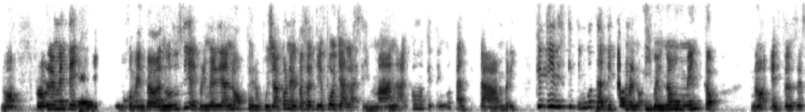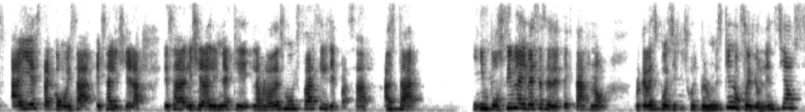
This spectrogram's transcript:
¿no? Probablemente, eh, como comentabas, no sé si el primer día no, pero pues ya con el paso del tiempo, ya la semana, ay, como que tengo tantita hambre. ¿Qué tienes que tengo tantita hambre? ¿No? Y va en aumento, ¿no? Entonces, ahí está como esa, esa ligera, esa ligera línea que la verdad es muy fácil de pasar, hasta imposible hay veces de detectar, ¿no? Porque a veces puedo decir, híjole, pero es que no fue violencia, o sea, es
